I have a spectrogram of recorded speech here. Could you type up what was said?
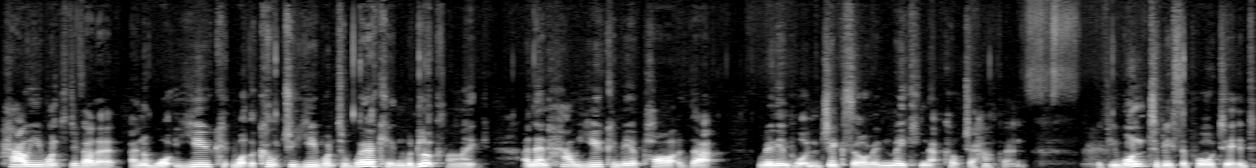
how you want to develop and what you what the culture you want to work in would look like, and then how you can be a part of that really important jigsaw in making that culture happen. If you want to be supported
